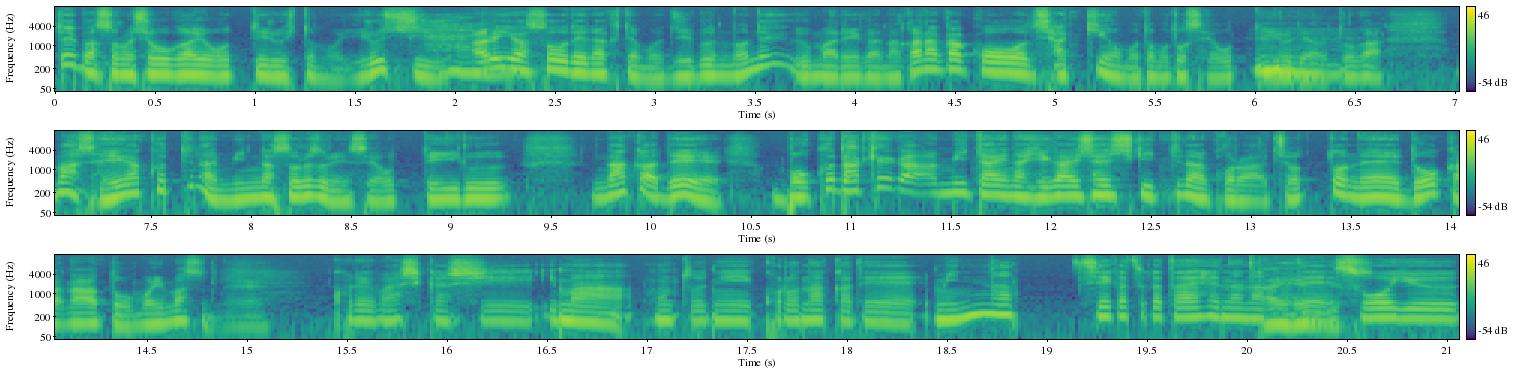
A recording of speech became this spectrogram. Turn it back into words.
例えばその障害を負っている人もいるし、はい、あるいはそうでなくても自分のね生まれがなかなかこう借金をもともと背負っているであるとか、まあ制約っていうのはみんなそれぞれに背負っている中で僕だけがみたいな被害者意識っていうのはこれはちょっとねどうかなと思いますね。これはしかし今本当にコロナ禍でみんな生活が大変な中でそういう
